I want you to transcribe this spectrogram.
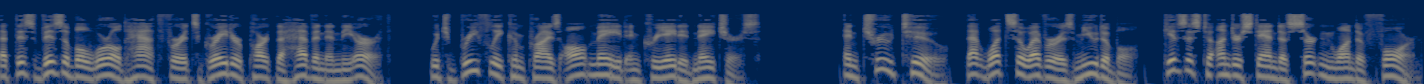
that this visible world hath for its greater part the heaven and the earth, which briefly comprise all made and created natures. And true too, that whatsoever is mutable, gives us to understand a certain want of form,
